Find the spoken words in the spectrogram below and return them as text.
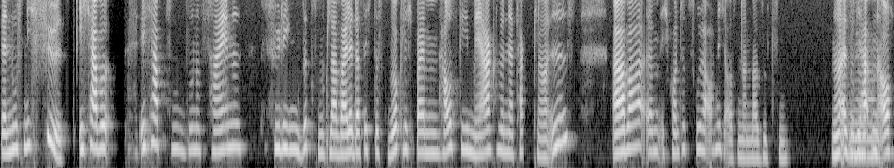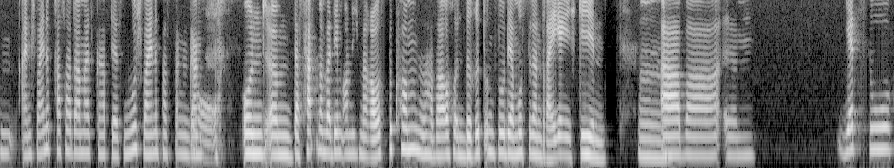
wenn du es nicht fühlst. Ich habe, ich habe so eine feine fühligen Sitz mittlerweile, dass ich das wirklich beim Hausgehen merke, wenn der Takt klar ist. Aber ähm, ich konnte es früher auch nicht auseinandersitzen. Ne? Also ja. wir hatten auch einen Schweinepasser damals gehabt, der ist nur Schweinepass dann gegangen. Oh. Und ähm, das hat man bei dem auch nicht mehr rausbekommen. Das war auch in Beritt und so, der musste dann dreigängig gehen. Mhm. Aber ähm, jetzt so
